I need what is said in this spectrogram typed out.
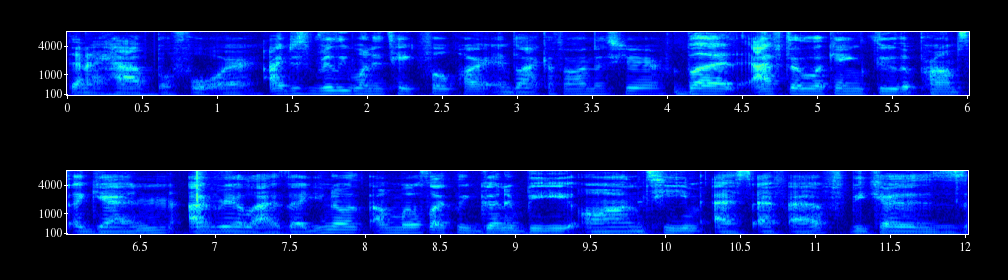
than i have before. I just really want to take full part in blackathon this year. But after looking through the prompts again i realized that you know i'm most likely gonna be on team sff because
